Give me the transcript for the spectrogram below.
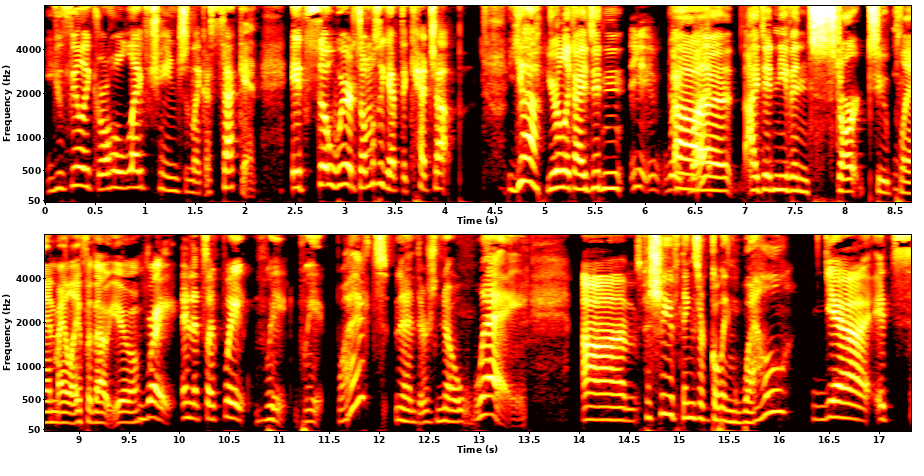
you feel like your whole life changed in like a second. It's so weird. It's almost like you have to catch up. Yeah. You're like, I didn't. Wait, what? uh, I didn't even start to plan my life without you. Right. And it's like, wait, wait, wait, what? And there's no way. Um Especially if things are going well. yeah, it's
